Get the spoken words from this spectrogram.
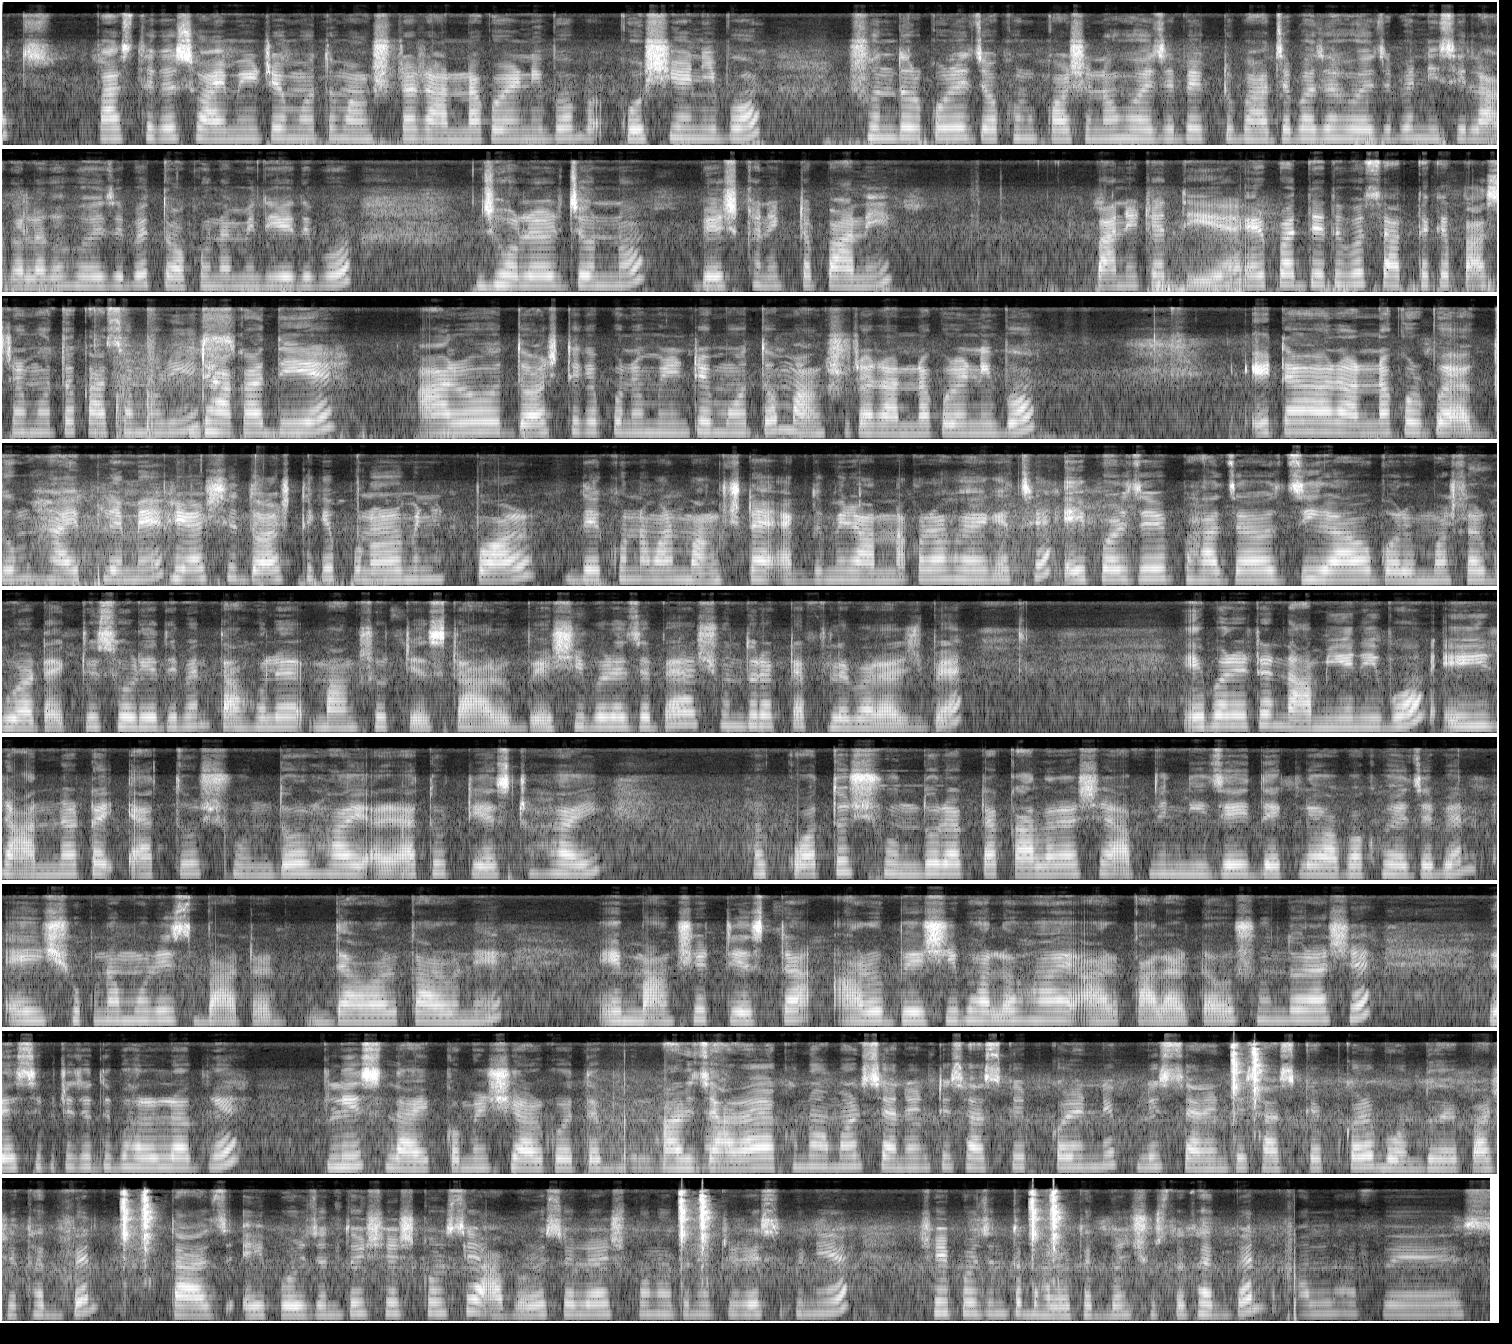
পাঁচ থেকে ছয় মিনিটের মতো মাংসটা রান্না করে নিব কষিয়ে নিব। সুন্দর করে যখন কষানো হয়ে যাবে, একটু ভাজা ভাজা হয়ে যাবে, নিচে লাগা লাগা হয়ে যাবে, তখন আমি দিয়ে দেব ঝোলের জন্য বেশ খানিকটা পানি। পানিটা দিয়ে এরপর দিয়ে দেবো চার থেকে পাঁচটার মতো কাঁচামরিচ। ঢাকা দিয়ে আরও দশ থেকে পনেরো মিনিটের মতো মাংসটা রান্না করে নিব। এটা রান্না করব একদম হাই ফ্লেমে ফিরে আসছি দশ থেকে পনেরো মিনিট পর। দেখুন আমার মাংসটা একদমই রান্না করা হয়ে গেছে। এই পর্যায়ে ভাজা জিরা ও গরম মশলার গুঁড়াটা একটু ছড়িয়ে দেবেন, তাহলে মাংসর টেস্টটা আরও বেশি বেড়ে যাবে আর সুন্দর একটা ফ্লেভার আসবে। এবার এটা নামিয়ে নিব। এই রান্নাটা এত সুন্দর হয় আর এত টেস্ট হয়। আর কত সুন্দর একটা কালার আসে, আপনি নিজেই দেখলে অবাক হয়ে যাবেন। এই শুকনা মরিচ বাটার দেওয়ার কারণে এই মাংসের টেস্টটা আরও বেশি ভালো হয় আর কালারটাও সুন্দর আসে। রেসিপিটি যদি ভালো লাগে প্লিজ লাইক কমেন্ট শেয়ার করতে ভুল আর যারা এখনও আমার চ্যানেলটি সাবস্ক্রাইব করেননি প্লিজ চ্যানেলটি সাবস্ক্রাইব করে বন্ধু হয়ে পাশে থাকবেন। তা আজ এই পর্যন্তই শেষ করছি। আবারও চলে আসব নতুন একটি রেসিপি নিয়ে। সেই পর্যন্ত ভালো থাকবেন, সুস্থ থাকবেন। আল্লাহ হাফেজ।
